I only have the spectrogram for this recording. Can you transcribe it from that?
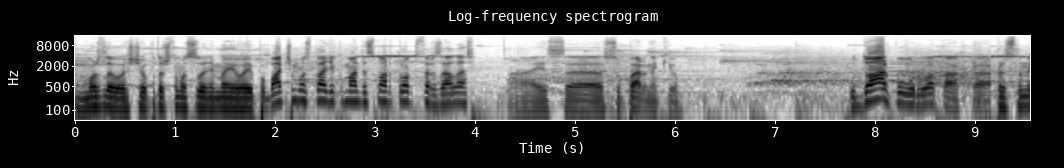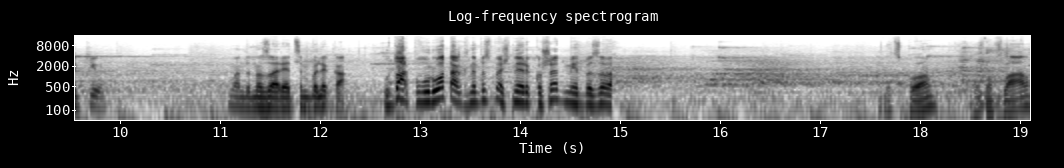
Можливо, що в поточному сезоні ми його і побачимо у складі команди Smart Rockstars, але із е, суперників. Удар по воротах е, представників команди Назарія Цимбаляка. Удар по воротах, небезпечний рикошет міг би завести. Дацько. Можна фланг.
